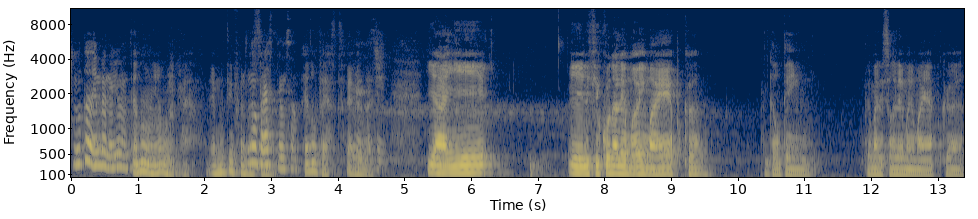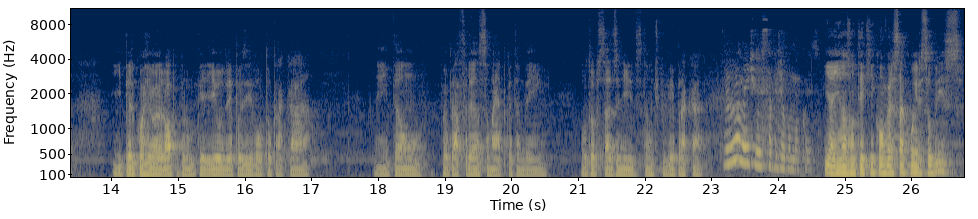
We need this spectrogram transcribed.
Tu nunca lembra, né, Jonathan? Eu não lembro, cara. É muita Tu informação. não presta atenção. Eu não presto, é verdade. E aí ele ficou na Alemanha uma época, então tem permaneceu na Alemanha uma época e percorreu a Europa por um período, depois ele voltou para cá. né? Então foi para a França uma época também, voltou para os Estados Unidos, então tipo veio para cá. Provavelmente ele sabe de alguma coisa. E aí nós vamos ter que conversar com ele sobre isso,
